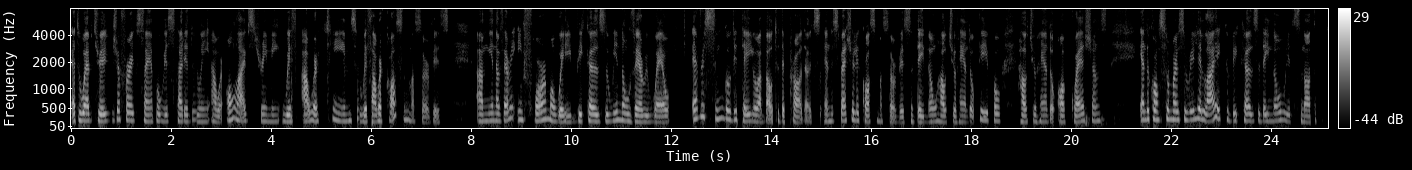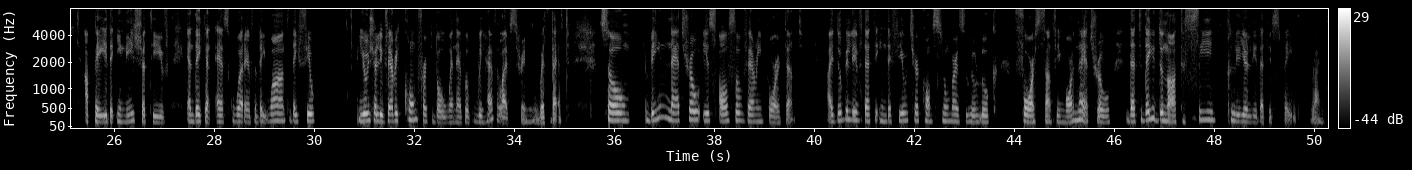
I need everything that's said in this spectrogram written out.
At Web2Asia, for example, we started doing our own live streaming with our teams, with our customer service um, in a very informal way because we know very well every single detail about the products and especially customer service. They know how to handle people, how to handle all questions and the consumers really like because they know it's not a paid initiative and they can ask whatever they want. They feel usually very comfortable whenever we have live streaming with that. So being natural is also very important. I do believe that in the future consumers will look for something more natural that they do not see clearly that is paid right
